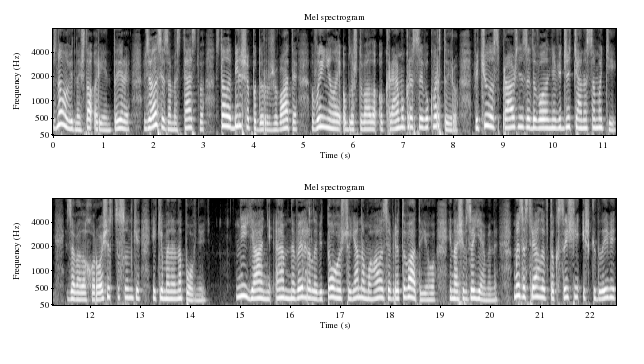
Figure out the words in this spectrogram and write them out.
знову віднайшла орієнтири, взялася за мистецтво, стала більше подорожувати, вийняла й облаштувала окрему красиву квартиру, відчула справжнє задоволення від життя на самоті і завела хороші стосунки, які мене наповнюють. Ні я, ні Ем не виграли від того, що я намагалася врятувати його і наші взаємини. Ми застрягли в токсичній і шкідливій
